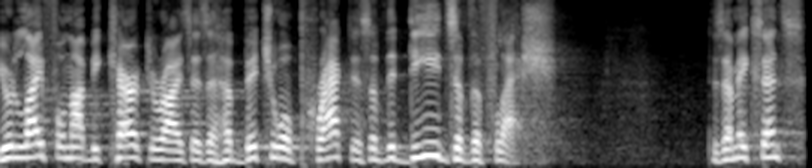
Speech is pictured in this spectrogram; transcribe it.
Your life will not be characterized as a habitual practice of the deeds of the flesh. Does that make sense?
